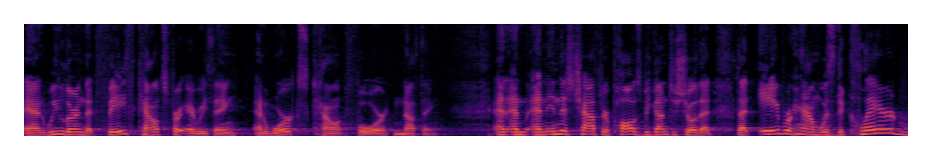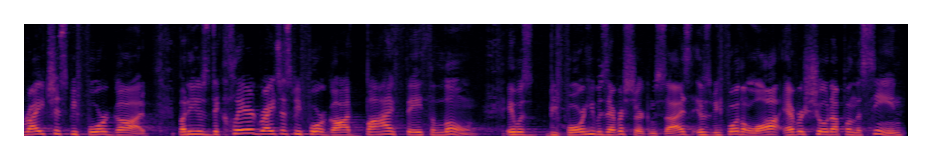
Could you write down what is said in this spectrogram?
and we learned that faith counts for everything and works count for nothing. And, and, and in this chapter, Paul has begun to show that, that Abraham was declared righteous before God, but he was declared righteous before God by faith alone. It was before he was ever circumcised, it was before the law ever showed up on the scene,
